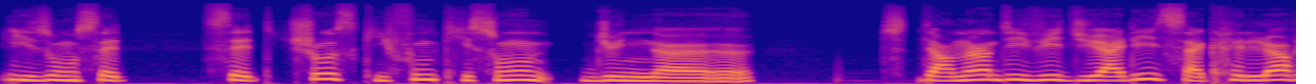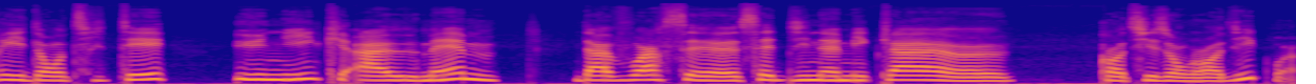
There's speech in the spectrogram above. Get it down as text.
ils ont cette, chose qu'ils font qui sont euh, d'un individualisme, ça crée leur identité unique à eux-mêmes, d'avoir cette dynamique-là quand ils ont grandi, quoi.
